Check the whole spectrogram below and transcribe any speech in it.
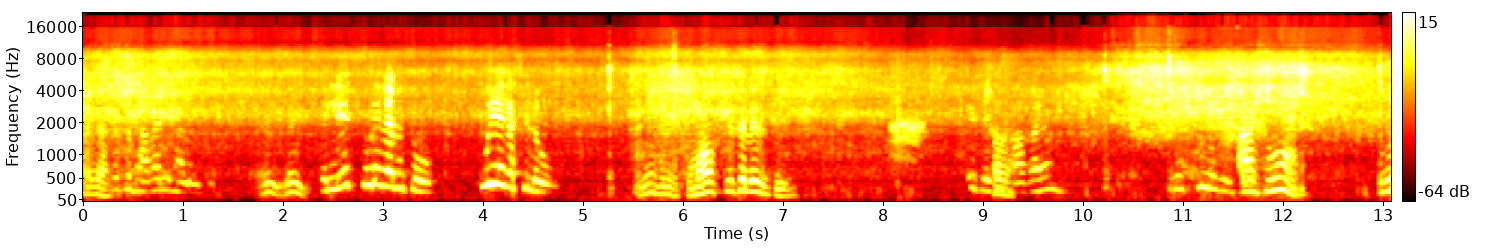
আচ্ছা, এই এই। লেজ পুড়ে যাবে তো পুড়ে গেছিল। হুম, হুম, তোমাও কিসে লেগেছি এটা সারা। ভাগায়। না লেজ পুড়ে আর শুনো তুমি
